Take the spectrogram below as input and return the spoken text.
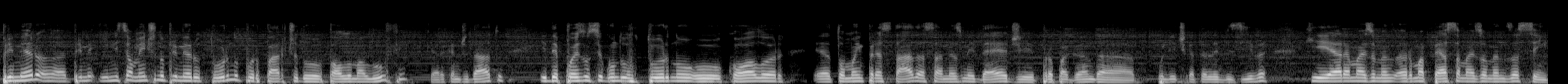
primeiro, uh, prime inicialmente no primeiro turno por parte do Paulo Maluf, que era candidato, e depois no segundo turno o Collor eh, tomou emprestado essa mesma ideia de propaganda política televisiva, que era mais ou menos era uma peça mais ou menos assim.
